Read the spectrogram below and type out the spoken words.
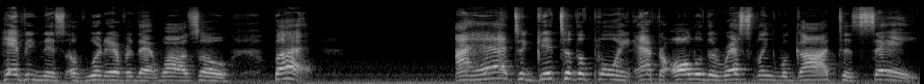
heaviness of whatever that was. So, but I had to get to the point after all of the wrestling with God to say,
